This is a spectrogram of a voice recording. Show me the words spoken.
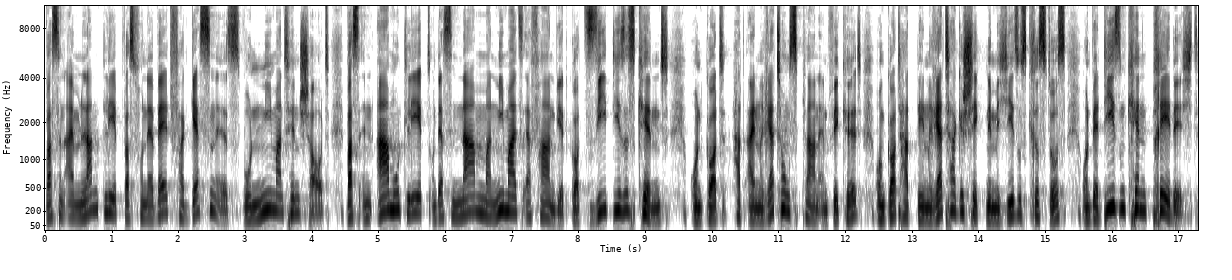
was in einem Land lebt, was von der Welt vergessen ist, wo niemand hinschaut, was in Armut lebt und dessen Namen man niemals erfahren wird, Gott sieht dieses Kind und Gott hat einen Rettungsplan entwickelt und Gott hat den Retter geschickt, nämlich Jesus Christus. Und wer diesem Kind predigt,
